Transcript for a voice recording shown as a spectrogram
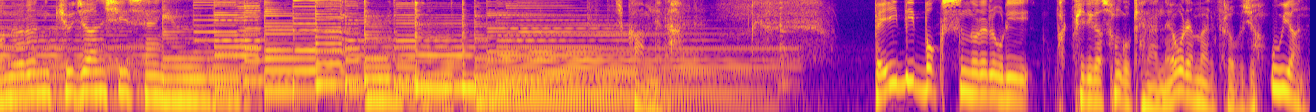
오늘은 규전 씨 생일, 베이비복스 노래를 우리 박 PD가 선곡해놨네요. 오랜만에 들어보죠. 우연.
